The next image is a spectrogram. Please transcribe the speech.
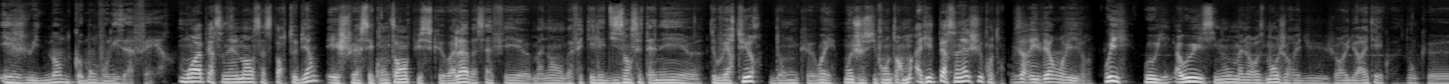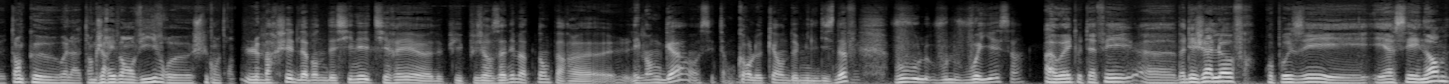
et je lui demande comment vont les affaires. Moi, personnellement, ça se porte bien et je suis assez content puisque voilà, bah, ça fait euh, maintenant, on va fêter les 10 ans cette année euh, d'ouverture. Donc, euh, oui, moi, je suis content. À titre personnel, je suis content. Vous arrivez à en vivre Oui, oui, oui. Ah oui, sinon, malheureusement, j'aurais dû, j'aurais dû arrêter. Quoi. Donc, tant que voilà, tant que j'arrive à en vivre, je suis content. Le marché de la bande dessinée est tiré depuis plusieurs années maintenant par les mangas. C'était encore le cas en 2019. Vous, vous, le voyez ça? Ah ouais, tout à fait. bah déjà, l'offre proposée est, est assez énorme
